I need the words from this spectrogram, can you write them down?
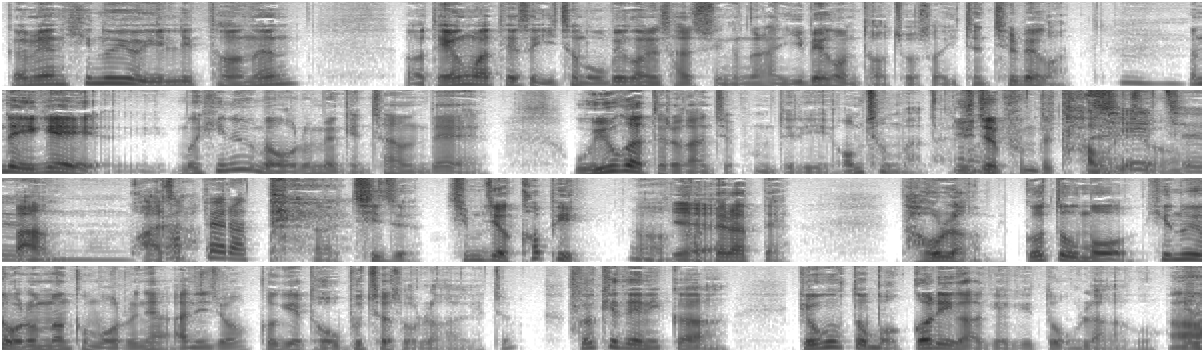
그러면 흰 우유 1리터는 어, 대형마트에서 2,500원에 살 수 있는 걸 한 200원 더 줘서 2,700원. 음. 근데 이게 뭐 흰 우유만 오르면 괜찮은데 우유가 들어간 제품들이 엄청 많아요. 유제품들 다 오르죠. 치즈, 빵, 뭐 과자. 카페라떼. 아, 치즈, 심지어 커피, 어, 예. 카페라떼 다 올라갑니다. 그것도 뭐 흰 우유 오른 만큼 오르냐? 아니죠. 거기에 더 붙여서 올라가겠죠. 그렇게 되니까 결국 또 먹거리 가격이 또 올라가고 이런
